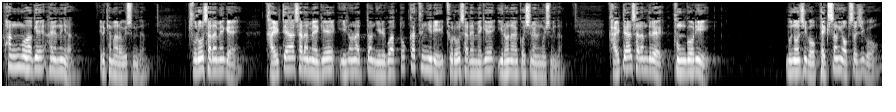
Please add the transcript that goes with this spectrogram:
황무하게 하였느니라. 이렇게 말하고 있습니다. 두로 사람에게 갈대아 사람에게 일어났던 일과 똑같은 일이 두로 사람에게 일어날 것이라는 것입니다. 갈대아 사람들의 궁궐이 무너지고 백성이 없어지고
